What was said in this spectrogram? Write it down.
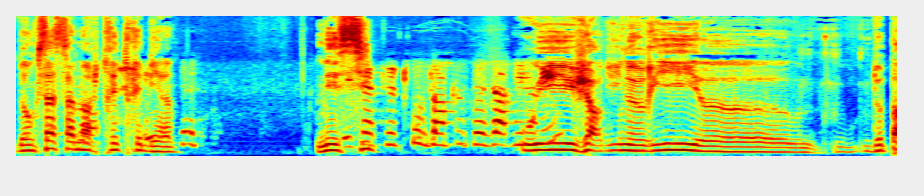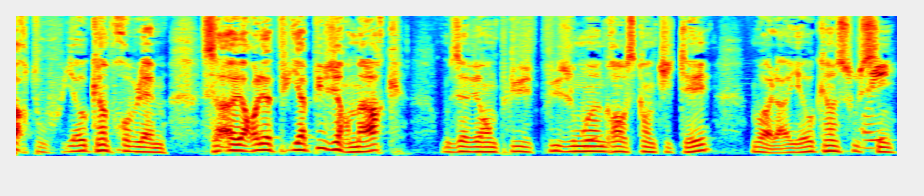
Donc ça, ça marche très très bien. Mais Et si ça se trouve dans toutes les jardineries oui, jardinerie euh, de partout, il y a aucun problème. Ça, alors il y a plusieurs marques. Vous avez en plus plus ou moins grosse quantité. Voilà, il y a aucun souci. Oui.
